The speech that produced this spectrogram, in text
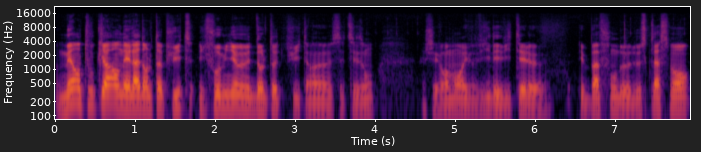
Mais en tout cas, on est là dans le top 8. Il faut au milieu me mettre dans le top 8 hein, cette saison. J'ai vraiment envie d'éviter le, les bas-fonds de, ce classement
